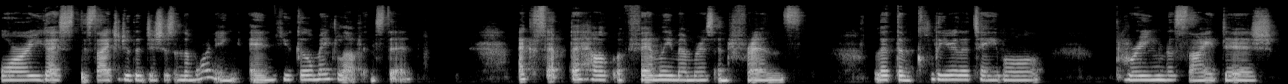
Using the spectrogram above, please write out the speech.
or you guys decide to do the dishes in the morning and you go make love instead. Accept the help of family members and friends. Let them clear the table, bring the side dish,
